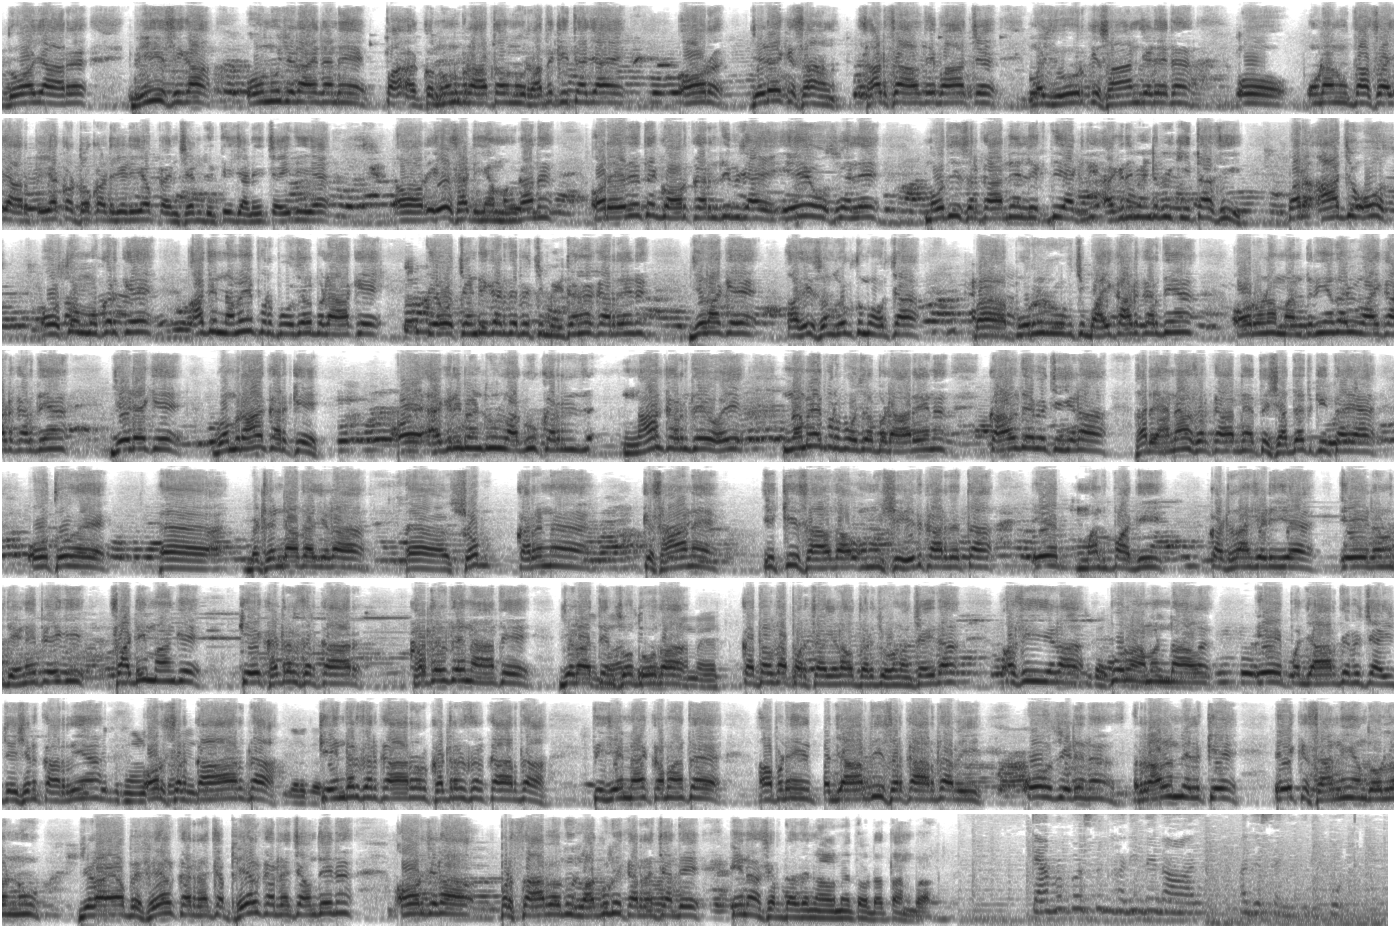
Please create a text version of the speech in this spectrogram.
2020 ਸੀਗਾ ਉਹਨੂੰ ਜਿਹੜਾ ਇਹਨਾਂ ਨੇ ਪ- ਕਾਨੂੰਨ ਬਣਾਤਾ ਉਹਨੂੰ ਰੱਦ ਕੀਤਾ ਜਾਏ। ਔਰ ਜਿਹੜੇ ਕਿਸਾਨ 60 ਸਾਲ ਦੇ ਬਾਅਦ ਚ ਮਜ਼ਦੂਰ ਕਿਸਾਨ ਜਿਹੜੇ ਨੇ ਉਹ ਉਹਨਾਂ ਨੂੰ 10000 ਰੁਪਇਆ ਘੱਟੋ ਘੱਟ ਜਿਹੜੀ ਆ ਪੈਨਸ਼ਨ ਦਿੱਤੀ ਜਾਣੀ ਚਾਹੀਦੀ ਹੈ। ਔਰ ਇਹ ਸਾਡੀਆਂ ਮੰਗਾਂ ਨੇ। ਔਰ ਇਹਦੇ ਤੇ ਗੌਰ ਕਰਨ ਦੀ ਬਜਾਏ ਇਹ ਉਸ ਵੇਲੇ ਮੋਦੀ ਸਰਕਾਰ ਨੇ ਲਿਖਤੀ ਐਗਰੀਮੈਂਟ ਵੀ ਕੀਤਾ ਸੀ। ਪਰ ਅੱਜ ਉਸ ਉਸ ਤੋਂ ਮੁਕਰ ਕੇ ਅੱਜ ਨਵੇਂ ਪ੍ਰਪੋਜ਼ਲ ਬਣਾ ਕੇ ਤੇ ਉਹ ਚੰਡੀਗੜ੍ਹ ਦੇ ਵਿੱਚ ਮੀਟਿੰਗਾਂ ਕਰ ਰਹੇ ਨੇ, ਜਿਹੜਾ ਕਿ ਅਸੀਂ ਸੰਯੁਕਤ ਮੋਰਚਾ ਪੂਰਨ ਰੂਪ ਚ ਬਾਈਕਾਟ ਕਰਦੇ ਹਾਂ ਔਰ ਉਹਨਾਂ ਮੰਤਰੀਆਂ ਦਾ ਵੀ ਬਾਈਕਾਟ ਕਰਦੇ ਹਾਂ, ਜਿਹੜੇ ਕਿ ਗੁੰਮਰਾਹ ਕਰਕੇ ਐਗਰੀਮੈਂਟ ਨੂੰ ਲਾਗੂ ਕਰਨ ਨਾ ਕਰਦੇ ਹੋਏ ਨਵੇਂ ਪ੍ਰਪੋਜ਼ਲ ਬਣਾ ਰਹੇ ਨੇ। ਕੱਲ ਦੇ ਵਿੱਚ ਜਿਹੜਾ ਹਰਿਆਣਾ ਸਰਕਾਰ ਨੇ ਤਸ਼ੱਦਦ ਕੀਤਾ ਹੈ, ਉਥੋਂ ਦੇ ਬਠਿੰਡਾ ਦਾ ਜਿਹੜਾ ਸ਼ੁਭ ਕਰਨ ਕਿਸਾਨ ਹੈ 21 ਸਾਲ ਦਾ ਉਹਨੂੰ ਸ਼ਹੀਦ ਕਰ ਦਿੱਤਾ। ਇਹ ਮੰਦਭਾਗੀ ਘਟਨਾ ਜਿਹੜੀ ਹੈ ਇਹ ਇਹਨਾਂ ਨੂੰ ਦੇਣੀ ਪਏਗੀ। ਸਾਡੀ ਮੰਗ ਹੈ ਕਿ ਖੱਟਰ ਸਰਕਾਰ ਖੱਟਰ ਦੇ ਨਾਂ ਤੇ ਜਿਹੜਾ 302 ਦਾ ਕਤਲ ਦਾ ਪਰਚਾ ਜਿਹੜਾ ਉਹ ਦਰਜ ਹੋਣਾ ਚਾਹੀਦਾ। ਅਸੀਂ ਜਿਹੜਾ ਪੁਰਅਮਨ ਨਾਲ ਇਹ ਪੰਜਾਬ ਦੇ ਵਿੱਚ ਐਜੀਟੇਸ਼ਨ ਕਰ ਰਹੇ ਹਾਂ ਔਰ ਸਰਕਾਰ ਦਾ ਕੇਂਦਰ ਸਰਕਾਰ ਔਰ ਖੱਟਰ ਸਰਕਾਰ ਦਾ ਤੇ ਜੇ ਮੈਂ ਕਹਾਂ ਤਾਂ ਆਪਣੇ ਪੰਜਾਬ ਦੀ ਸਰਕਾਰ ਦਾ ਵੀ ਉਹ ਜਿਹੜੇ ਨੇ ਰਲ ਮਿਲ ਕੇ ਇਹ ਕਿਸਾਨੀ ਅੰਦੋਲਨ ਨੂੰ ਜਿਹੜਾ ਆ ਉਹ ਬੇਫੇਲ ਕਰਨਾ ਚਾ ਫੇਲ ਕਰਨਾ ਚਾਹੁੰਦੇ ਨੇ ਔਰ ਜਿਹੜਾ ਪ੍ਰਸਤਾਵ ਹੈ ਉਹਨੂੰ ਲਾਗੂ ਨਹੀਂ ਕਰਨਾ ਚਾਹੁੰਦੇ, ਇਹਨਾਂ ਸ਼ਬਦਾਂ ਦੇ ਨਾਲ ਮੈਂ ਤੁਹਾਡਾ ਧੰਨਵਾਦ। ਕੈਮਰਾ ਪਰਸਨ ਹਨੀ ਦੇ ਨਾਲ ਅਜੇ ਸਿੰਘ ਦੀ ਰਿਪੋਰਟ।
